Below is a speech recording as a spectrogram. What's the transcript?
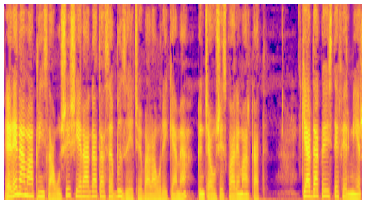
Elena m-a prins la ușă și era gata să bâzăie ceva la urechea mea când Ceaușescu a remarcat. Chiar dacă este fermier,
